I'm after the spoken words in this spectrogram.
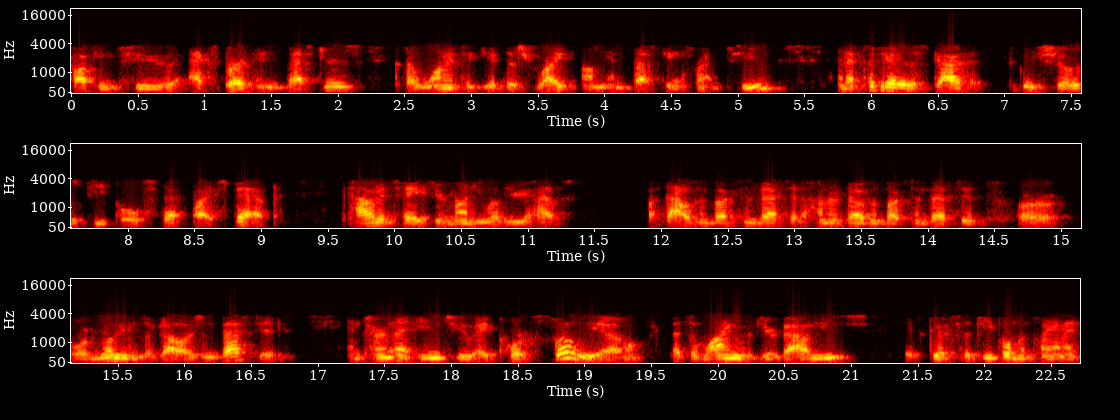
talking to expert investors because I wanted to get this right on the investing front too. And I put together this guide that basically shows people step by step how to take your money, whether you have a thousand bucks invested, a hundred thousand bucks invested, or or millions of dollars invested, and turn that into a portfolio that's aligned with your values. It's good for the people on the planet,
